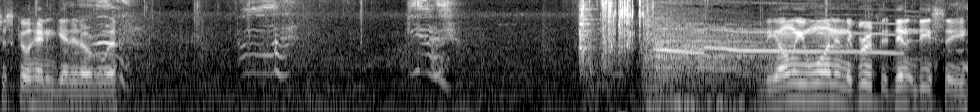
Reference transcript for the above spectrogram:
just go ahead and get it over with. The only one in the group that didn't DC.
